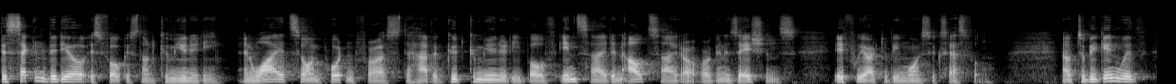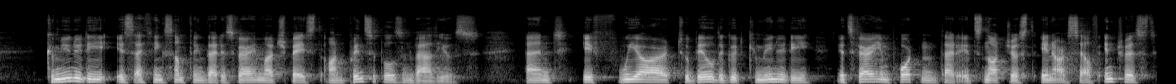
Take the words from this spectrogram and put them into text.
This second video is focused on community and why it's so important for us to have a good community both inside and outside our organizations if we are to be more successful. Now to begin with, community is I think something that is very much based on principles and values. And if we are to build a good community, it's very important that it's not just in our self-interest,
